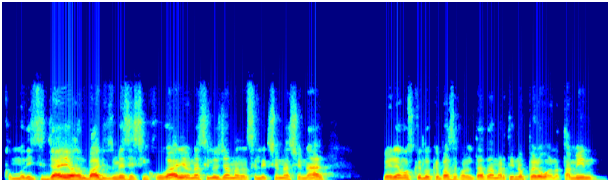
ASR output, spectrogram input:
como dices, ya llevan varios meses sin jugar y aún así los llaman a selección nacional. Veremos qué es lo que pasa con el Tata Martino, pero bueno, también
